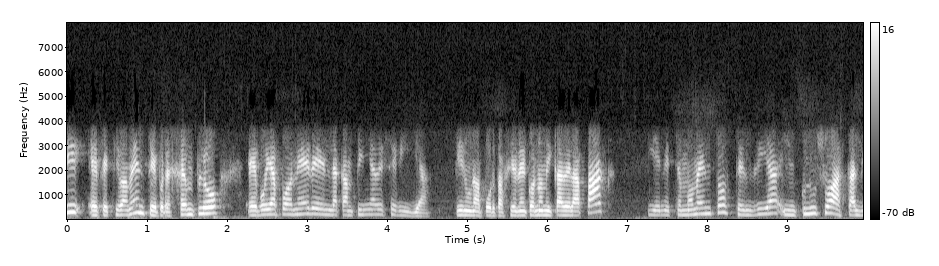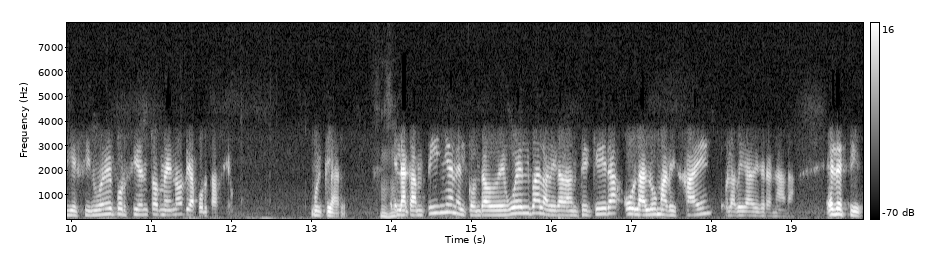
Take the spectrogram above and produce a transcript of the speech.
Sí, efectivamente. Por ejemplo, eh, voy a poner en la campiña de Sevilla. Tiene una aportación económica de la PAC y en estos momentos tendría incluso hasta el 19% menos de aportación. Muy claro. En la campiña, en el condado de Huelva, la Vega de Antequera o la Loma de Jaén o la Vega de Granada. Es decir,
